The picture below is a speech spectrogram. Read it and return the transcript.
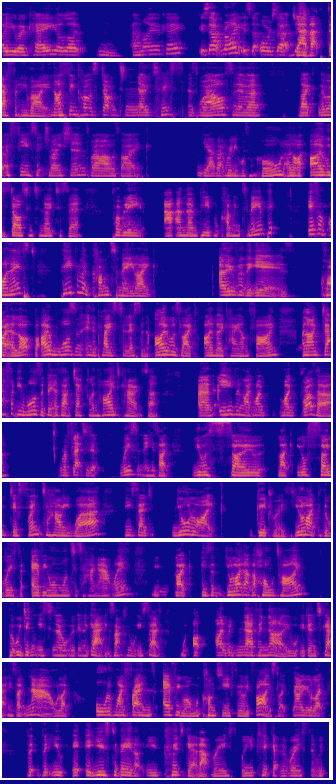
"Are you okay?" You're like, hmm, "Am I okay?" Is that right? Is that or is that? Just- yeah, that's definitely right. And I think I was starting to notice as well. So there were like there were a few situations where I was like, "Yeah, that really wasn't cool," and I I was starting to notice it probably, and then people coming to me and if I'm honest, people had come to me like over the years quite a lot, but I wasn't in a place to listen. I was like, I'm okay, I'm fine. And I definitely was a bit of that Jekyll and Hyde character. Um, even like my my brother reflected it recently. He's like, You're so like you're so different to how you were. And he said, You're like good Ruth. You're like the Ruth that everyone wanted to hang out with. You, like he said, you're like that the whole time but we didn't used to know what we are going to get. Exactly what you said. I would never know what you're going to get. And he's like, now, like all of my friends, everyone would come to you for advice. Like now you're like, but but you, it, it used to be that you could get that Ruth, or you could get the Ruth that would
